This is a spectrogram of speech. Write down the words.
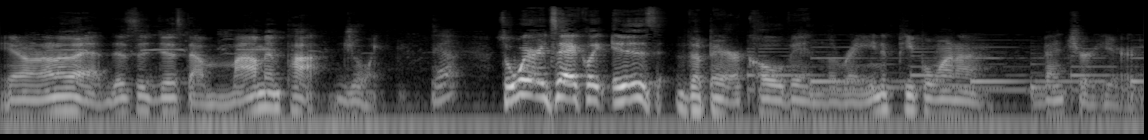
You know, none of that. This is just a mom and pop joint. Yeah. So, where exactly is the Bear Cove Inn Lorraine? If people want to venture here,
